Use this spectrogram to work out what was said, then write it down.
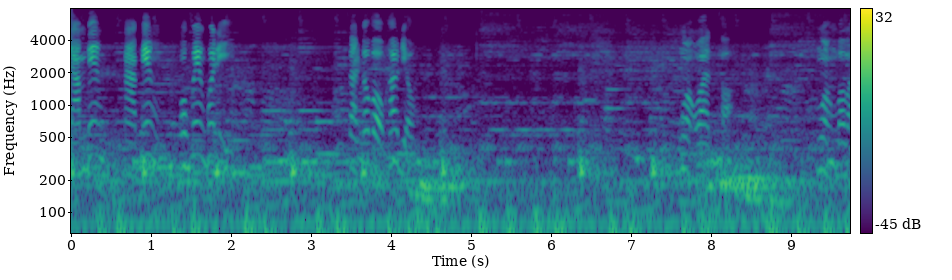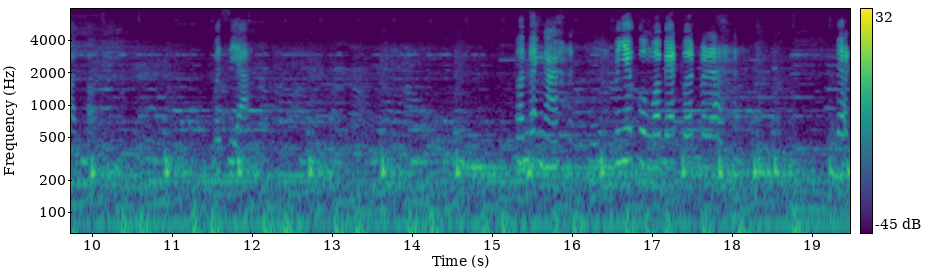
สามเพียงหาเพียงหกเพียงพอดีสัตว์ก็บอกข้าวเดียวง่วงวันเถาะง่วงบ่วันเถาะบ่เสียตอนแต่งงานไม่ใช่กรุงว่าแบดเบิร์ดไปเลยแบด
